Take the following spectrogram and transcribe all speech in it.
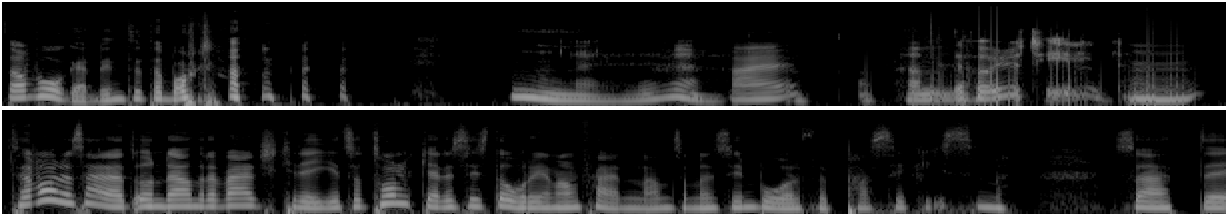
De vågade inte ta bort han. Nej. Nej. Han, det hör ju till. Mm. Sen var det så här att under andra världskriget så tolkades historien om Ferdinand som en symbol för pacifism. Så att eh,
